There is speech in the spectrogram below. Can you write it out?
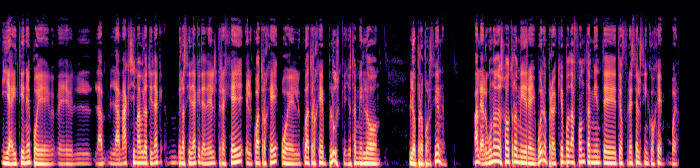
y ahí tiene pues la, la, máxima velocidad, velocidad que te dé el 3G, el 4G o el 4G Plus, que ellos también lo, lo proporcionan. Vale, algunos de vosotros me diréis, bueno, pero es que Vodafone también te, ofrece el 5G. Bueno,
